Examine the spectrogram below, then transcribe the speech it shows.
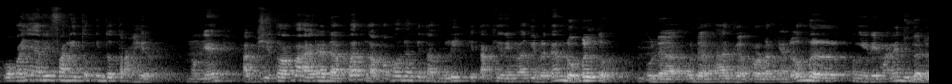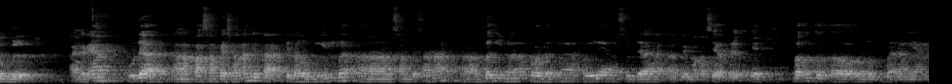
pokoknya refund itu pintu terakhir. Hmm. Oke, habis itu apa? Akhirnya dapat, nggak apa-apa udah kita beli, kita kirim lagi. Berarti kan double tuh. Hmm. Udah udah harga produknya double, pengirimannya juga double. Akhirnya udah nah, pas sampai sana kita kita hubungin mbak eh, sampai sana eh, mbak gimana produknya? Oh iya sudah Eh, terima kasih ya. Oke mbak untuk eh, untuk barang yang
